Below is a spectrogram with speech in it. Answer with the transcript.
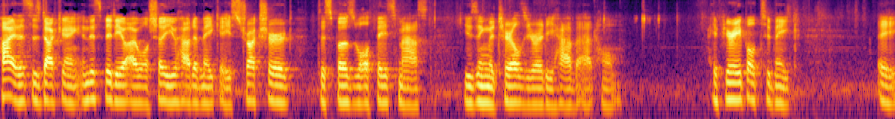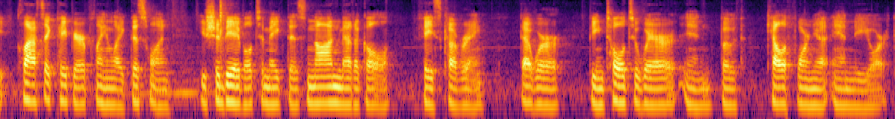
Hi, this is Dr. Yang. In this video, I will show you how to make a structured disposable face mask using materials you already have at home. If you're able to make a classic paper airplane like this one, you should be able to make this non-medical face covering that we're being told to wear in both California and New York.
